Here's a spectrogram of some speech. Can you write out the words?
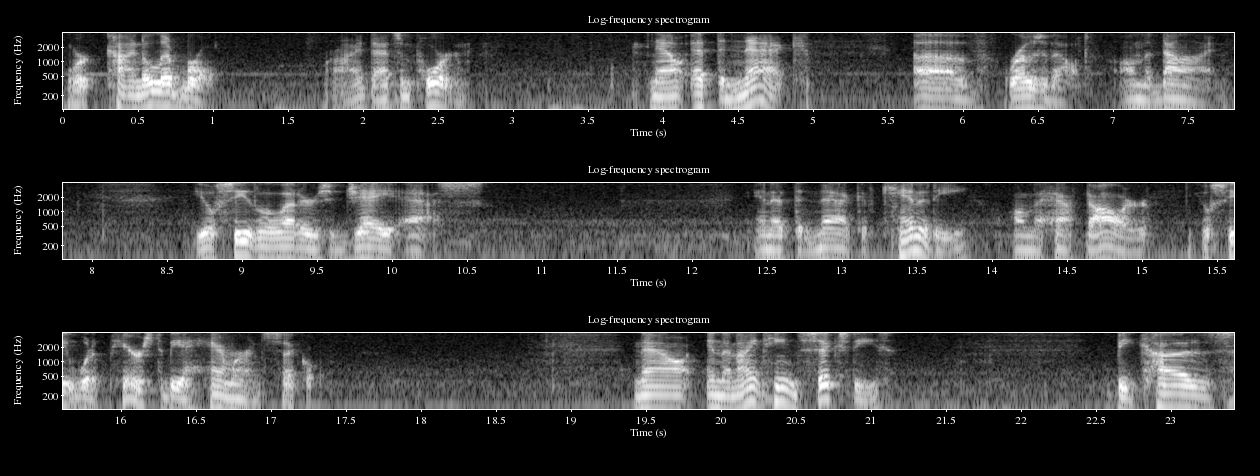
were kind of liberal, right? That's important. Now, at the neck of Roosevelt on the dime, you'll see the letters JS. And at the neck of Kennedy on the half dollar, you'll see what appears to be a hammer and sickle. Now, in the 1960s, because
